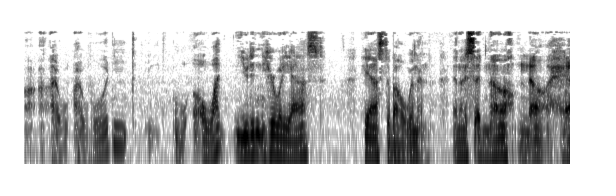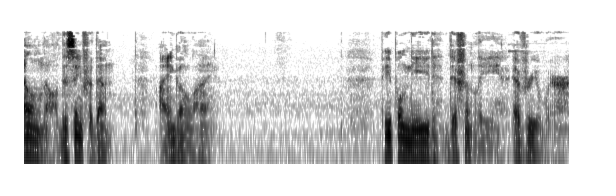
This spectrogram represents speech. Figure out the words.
I, I wouldn't. What? You didn't hear what he asked? He asked about women. And I said, no, no, hell no. This ain't for them. I ain't gonna lie. People need differently everywhere.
